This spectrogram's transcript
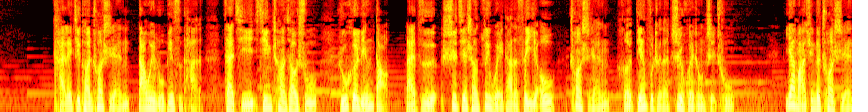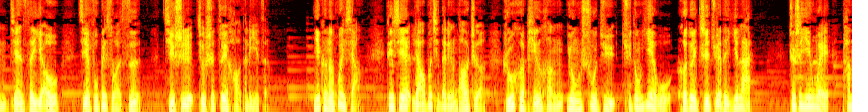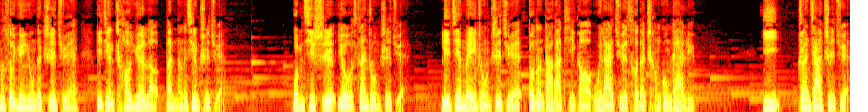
凯雷集团创始人大卫·鲁宾斯坦在其新畅销书《如何领导来自世界上最伟大的 CEO、创始人和颠覆者的智慧》中指出，亚马逊的创始人兼 CEO 杰夫·贝索斯其实就是最好的例子。你可能会想。这些了不起的领导者如何平衡用数据驱动业务和对直觉的依赖？这是因为他们所运用的直觉已经超越了本能性直觉。我们其实有三种直觉，理解每一种直觉都能大大提高未来决策的成功概率。一、专家直觉，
